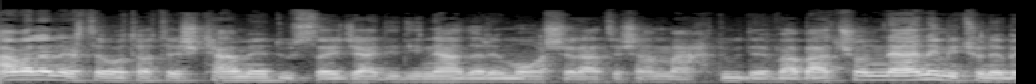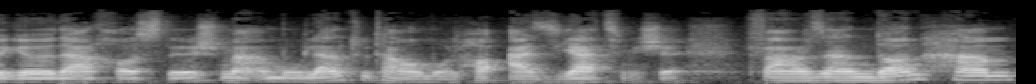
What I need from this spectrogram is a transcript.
اولا ارتباطاتش کمه دوستای جدیدی نداره معاشرتش هم محدوده و بعد چون نه نمی‌تونه بگه به درخواستش معمولا تو تعامل ها اذیت میشه. فرزندان هم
